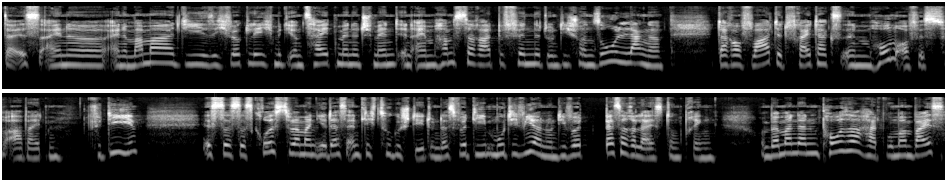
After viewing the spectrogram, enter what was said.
da ist eine, eine Mama, die sich wirklich mit ihrem Zeitmanagement in einem Hamsterrad befindet und die schon so lange darauf wartet, freitags im Homeoffice zu arbeiten. Für die ist das das Größte, wenn man ihr das endlich zugesteht. Und das wird die motivieren und die wird bessere Leistung bringen. Und wenn man dann einen Poser hat, wo man weiß,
